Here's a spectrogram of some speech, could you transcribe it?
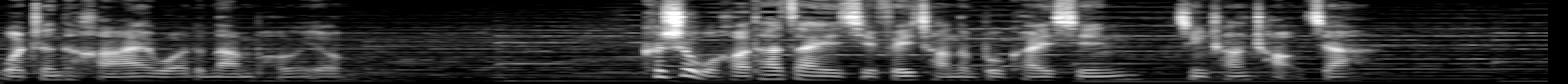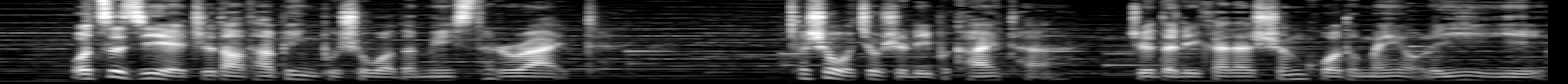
我真的很爱我的男朋友。”可是我和他在一起非常的不开心，经常吵架。我自己也知道他并不是我的 Mr. Right，可是我就是离不开他，觉得离开他生活都没有了意义。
